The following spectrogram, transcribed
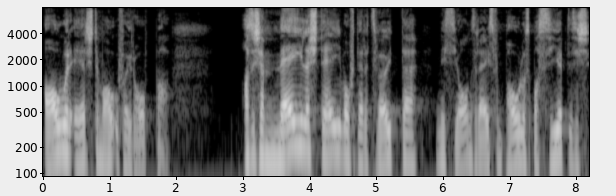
allerersten Mal auf Europa. Also es ist ein Meilenstein, der auf dieser zweiten Missionsreise von Paulus passiert. Es ist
